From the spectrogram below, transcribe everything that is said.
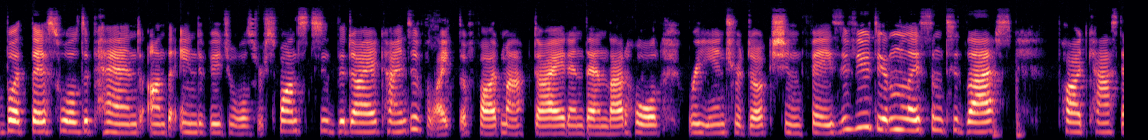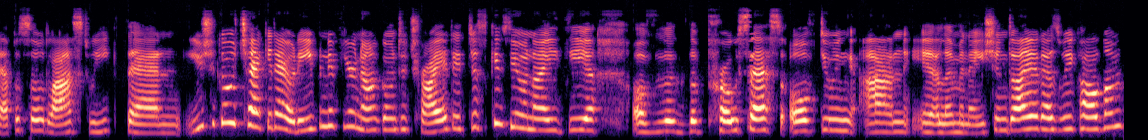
but this will depend on the individual's response to the diet, kind of like the FODMAP diet and then that whole reintroduction phase. If you didn't listen to that, podcast episode last week, then you should go check it out. Even if you're not going to try it, it just gives you an idea of the, the process of doing an elimination diet, as we call them.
